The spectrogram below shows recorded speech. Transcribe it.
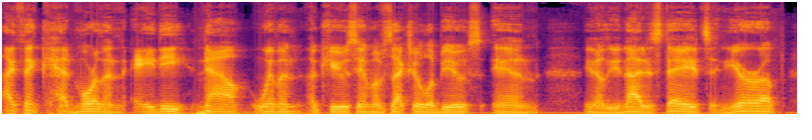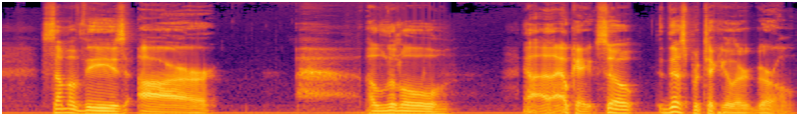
I think, had more than 80 now women accuse him of sexual abuse in, you know, the United States and Europe. Some of these are a little. Uh, okay, so this particular girl,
